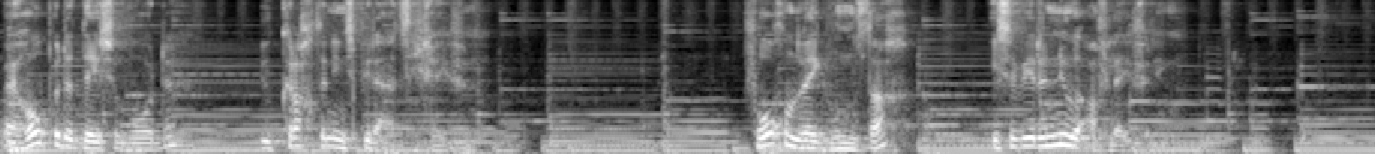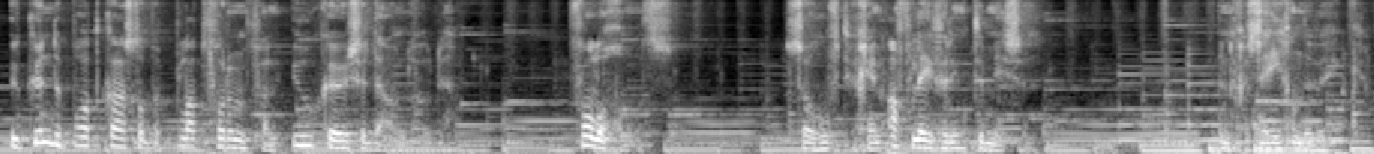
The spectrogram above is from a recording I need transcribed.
Wij hopen dat deze woorden uw kracht en inspiratie geven. Volgende week woensdag is er weer een nieuwe aflevering. U kunt de podcast op het platform van uw keuze downloaden. Volg ons. Zo hoeft u geen aflevering te missen. Een gezegende week.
